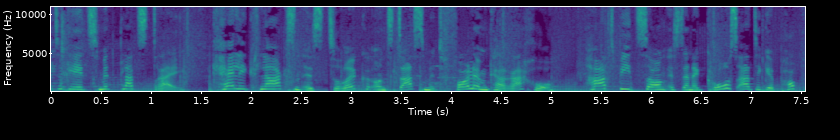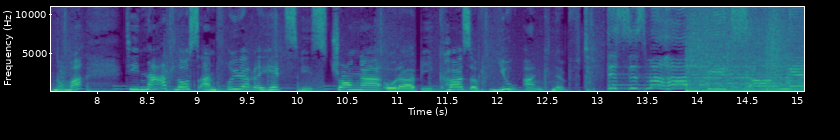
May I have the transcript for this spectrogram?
Weiter geht's mit Platz 3. Kelly Clarkson ist zurück und das mit vollem Karacho. Heartbeat Song ist eine großartige Popnummer, die nahtlos an frühere Hits wie Stronger oder Because of You anknüpft. This is my heartbeat song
